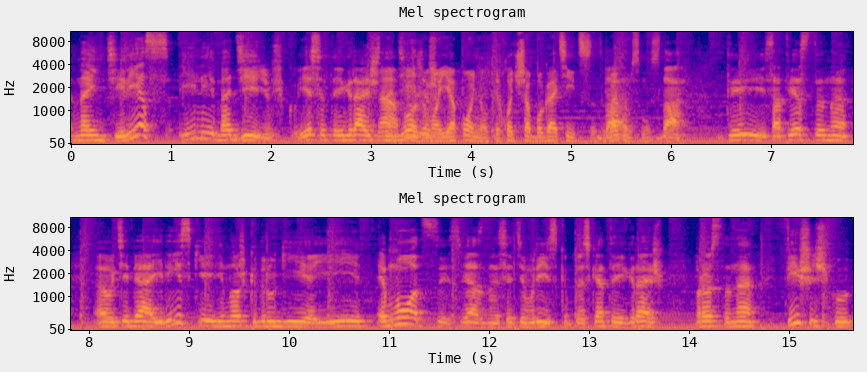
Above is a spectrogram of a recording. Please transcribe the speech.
на интерес или на денежку. Если ты играешь а, на денежку... боже мой, я понял, ты хочешь обогатиться. Да, в этом смысле? Да, ты, соответственно, у тебя и риски немножко другие, и эмоции, связанные с этим риском. То есть, когда ты играешь просто на фишечку,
